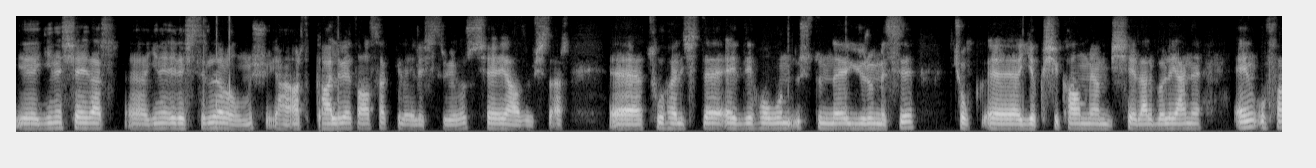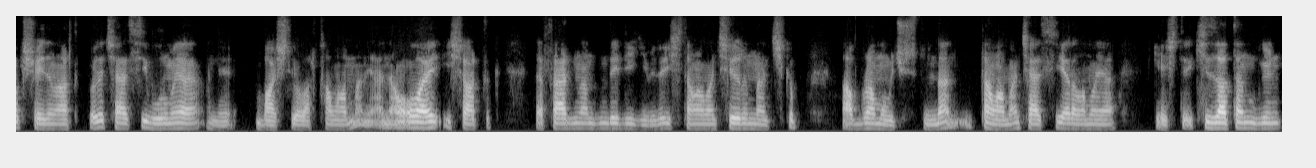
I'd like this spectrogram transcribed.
e, yine şeyler, e, yine eleştiriler olmuş. Yani artık galibiyet alsak bile eleştiriyoruz. Şey yazmışlar. E, Tuhal işte Eddie Howe'un üstünde yürümesi çok e, yakışık almayan bir şeyler. Böyle yani en ufak şeyden artık böyle Chelsea'yi vurmaya hani başlıyorlar tamamen. Yani olay iş artık Ferdinand'ın dediği gibi de iş tamamen çığırından çıkıp Abramovich üstünden tamamen Chelsea yaralamaya geçti. Ki zaten bugün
